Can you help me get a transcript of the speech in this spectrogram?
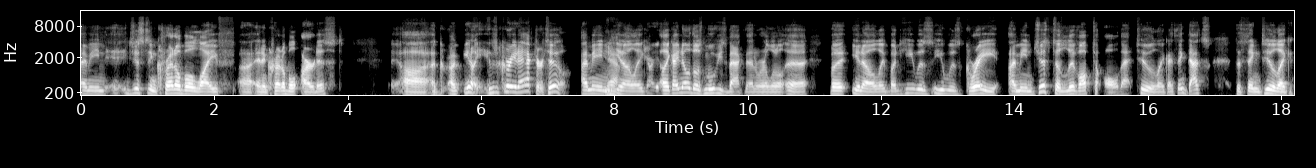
I mean, just incredible life, uh, an incredible artist. Uh, a, a- you know, he was a great actor too. I mean, Yeah. you know, like like I know those movies back then were a little, uh, but you know, like, but he was he was great. I mean, just to live up to all that too. Like, I think that's the thing too. Like,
